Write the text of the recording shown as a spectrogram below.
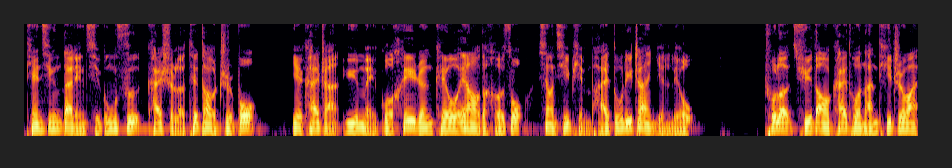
田青带领其公司开始了 TikTok 直播，也开展与美国黑人 KOL 的合作，向其品牌独立站引流。除了渠道开拓难题之外，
